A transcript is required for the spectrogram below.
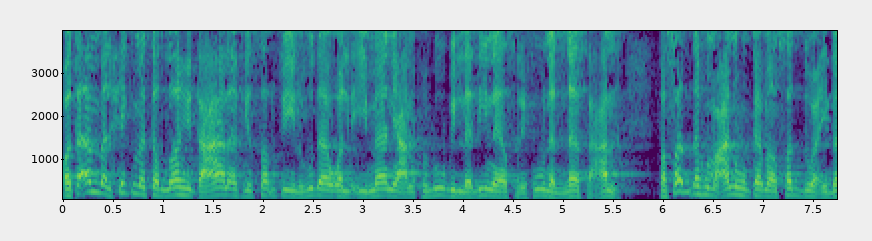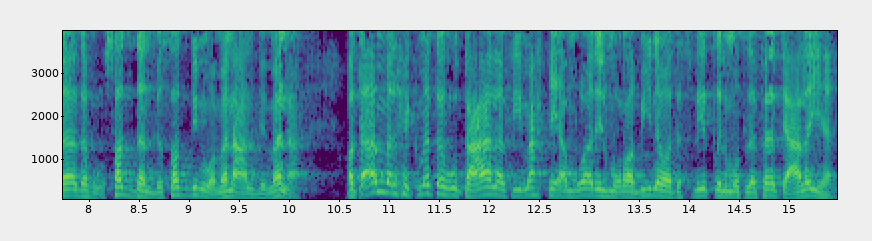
وتأمل حكمة الله تعالى في صرف الهدى والإيمان عن قلوب الذين يصرفون الناس عنه فصدهم عنه كما صدوا عباده صدا بصد ومنعا بمنع. وتأمل حكمته تعالى في محق أموال المرابين وتسليط المتلفات عليها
